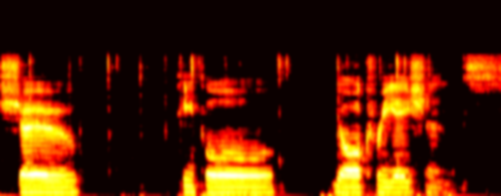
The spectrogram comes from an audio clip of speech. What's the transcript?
show people your creations?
